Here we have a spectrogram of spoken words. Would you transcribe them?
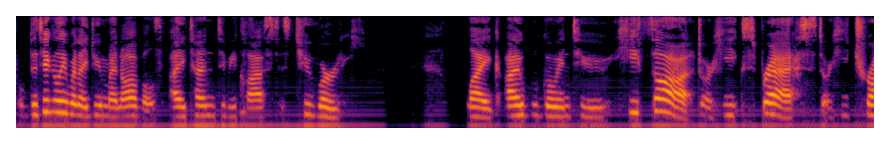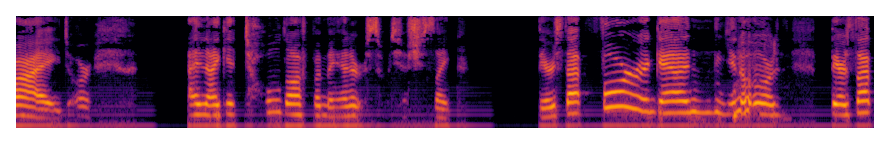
But particularly when I do my novels, I tend to be classed as too wordy. Like I will go into he thought or he expressed or he tried or, and I get told off by my editor. So she's like, "There's that four again," you know, or "There's that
